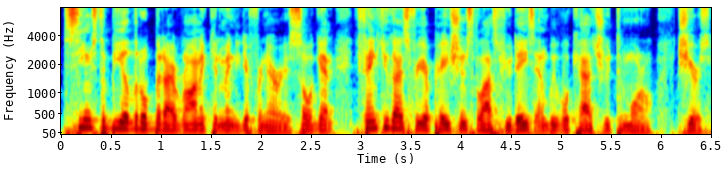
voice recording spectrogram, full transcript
seems to be a little bit ironic in many different areas. So again, thank you guys for your patience the last few days, and we will catch you tomorrow. Cheers.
